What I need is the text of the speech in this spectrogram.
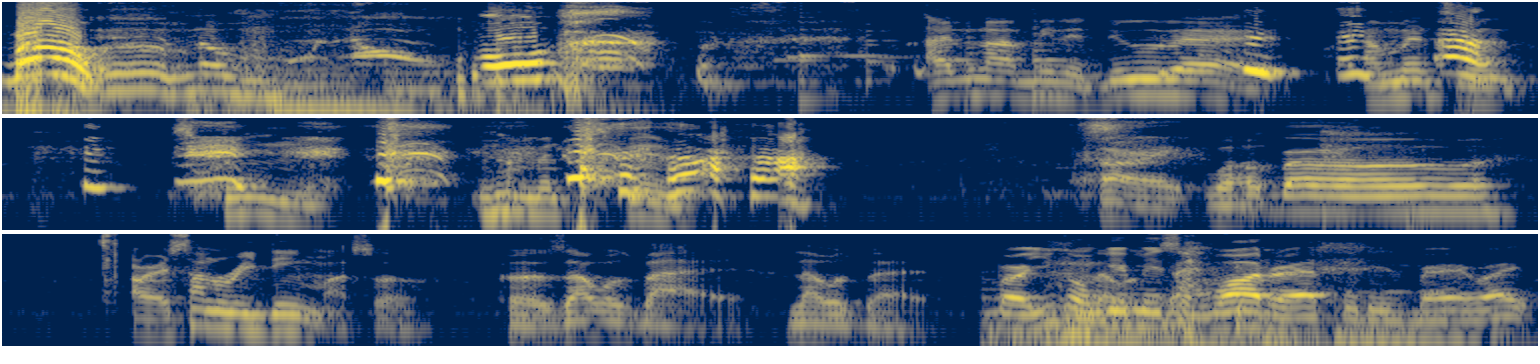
Bro! Oh, no, no. Oh I did not mean to do that. I meant to spin. I meant to spin. All right. Well, Bro. all right. It's time to redeem myself because that was bad. That was bad. Bro, you gonna give me was some water after this, bro, right?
